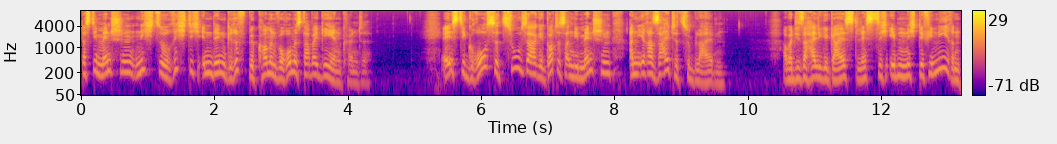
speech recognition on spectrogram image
dass die Menschen nicht so richtig in den Griff bekommen, worum es dabei gehen könnte. Er ist die große Zusage Gottes an die Menschen, an ihrer Seite zu bleiben. Aber dieser Heilige Geist lässt sich eben nicht definieren.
